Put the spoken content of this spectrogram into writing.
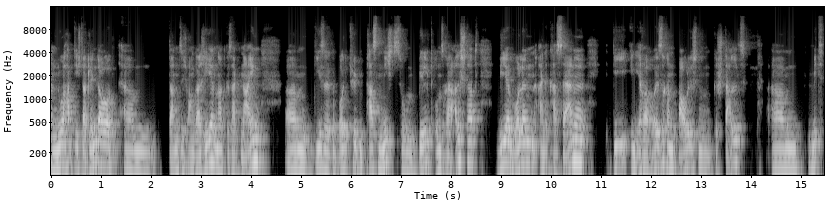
Nur hat die Stadt Lindau ähm, dann sich engagiert und hat gesagt, nein, ähm, diese Gebäudetypen passen nicht zum Bild unserer Altstadt. Wir wollen eine Kaserne, die in ihrer äußeren baulichen Gestalt ähm, mit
